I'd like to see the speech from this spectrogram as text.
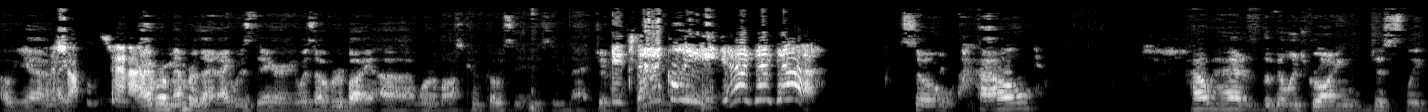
Oh yeah, in the I, shopping center. I remember that. I was there. It was over by uh, where Los Cucos is, in that exactly. Yeah, yeah, yeah. So how how has the village growing? Just like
